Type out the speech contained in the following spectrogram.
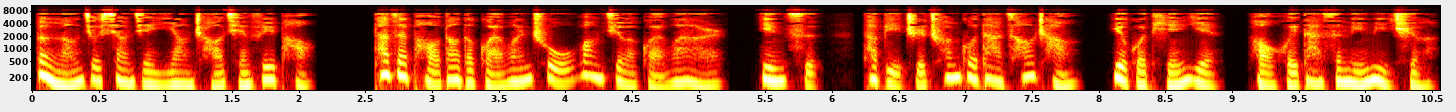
笨狼就像箭一样朝前飞跑。他在跑道的拐弯处忘记了拐弯儿，因此他笔直穿过大操场，越过田野，跑回大森林里去了。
